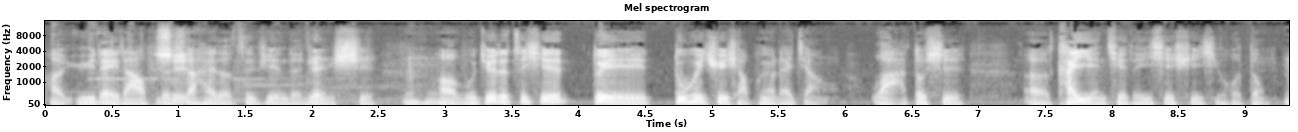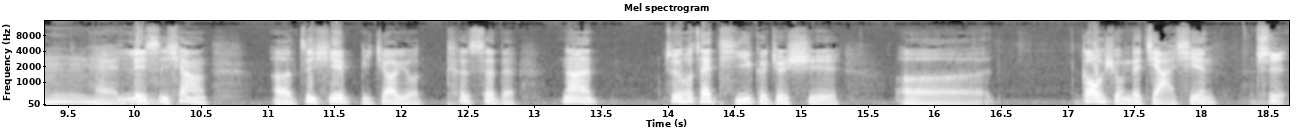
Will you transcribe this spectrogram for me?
啊鱼类啦，或者是海藻这边的认识。嗯啊，我觉得这些对都会区小朋友来讲，哇，都是。呃，开眼界的一些学习活动，嗯，哎，类似像呃这些比较有特色的，那最后再提一个就是呃高雄的甲仙。是。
